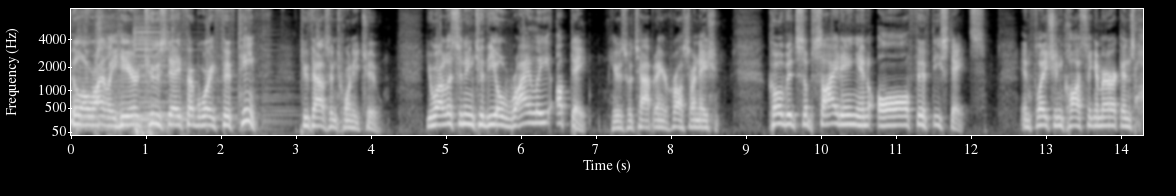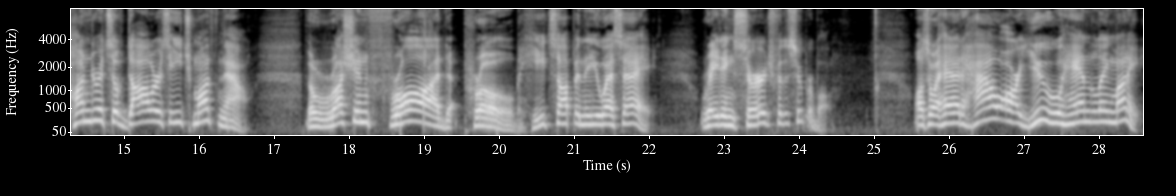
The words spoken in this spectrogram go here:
Bill O'Reilly here, Tuesday, February 15th, 2022. You are listening to the O'Reilly Update. Here's what's happening across our nation COVID subsiding in all 50 states. Inflation costing Americans hundreds of dollars each month now. The Russian fraud probe heats up in the USA. Ratings surge for the Super Bowl. Also ahead, how are you handling money?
